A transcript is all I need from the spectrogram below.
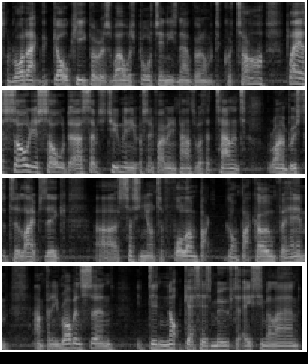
Rodak, the goalkeeper, as well, was brought in. He's now going over to Qatar. Player sold. You sold uh, 72 million, 75 million pounds worth of talent. Ryan Brewster to Leipzig. Uh, Sessegnon to Fulham. Back, gone back home for him. Anthony Robinson. He did not get his move to AC Milan.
